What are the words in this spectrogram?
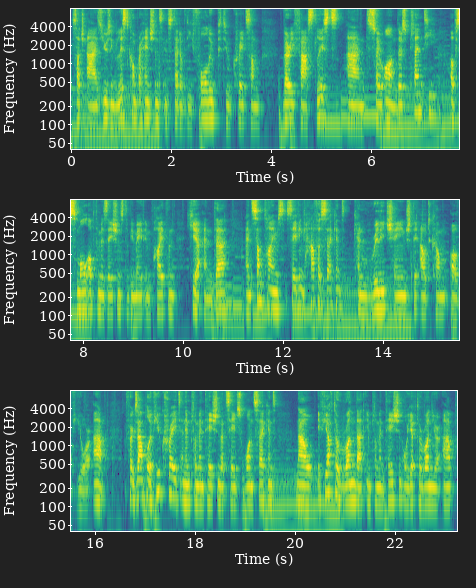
such as using list comprehensions instead of the for loop to create some very fast lists and so on. There's plenty of small optimizations to be made in Python here and there, and sometimes saving half a second can really change the outcome of your app. For example, if you create an implementation that saves one second, now, if you have to run that implementation or you have to run your app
